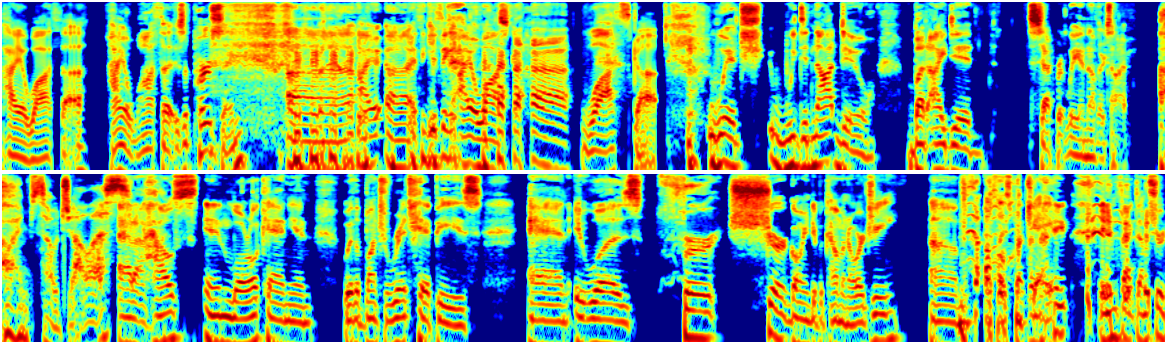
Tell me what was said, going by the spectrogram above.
Hiawatha? hiawatha is a person uh, I, uh, I think you're thinking ayahuasca Waska. which we did not do but i did separately another time Oh, I'm so jealous. at a house in Laurel Canyon with a bunch of rich hippies, and it was for sure going to become an orgy. Um, if I spent the night, in fact, I'm sure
